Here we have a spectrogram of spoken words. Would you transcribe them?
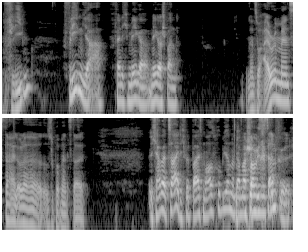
Fliegen? Fliegen ja, fände ich mega, mega spannend. Dann so Iron Man-Style oder Superman-Style? Ich habe ja Zeit, ich würde beides mal ausprobieren und dann mal schauen, wie es sich anfühlt.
